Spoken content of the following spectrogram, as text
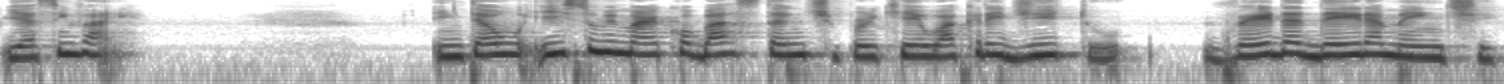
e assim vai. Então, isso me marcou bastante, porque eu acredito verdadeiramente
